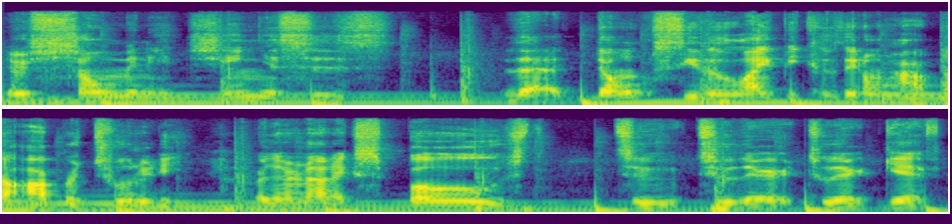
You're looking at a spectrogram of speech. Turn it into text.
there's so many geniuses that don't see the light because they don't have the opportunity or they're not exposed to to their to their gift.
